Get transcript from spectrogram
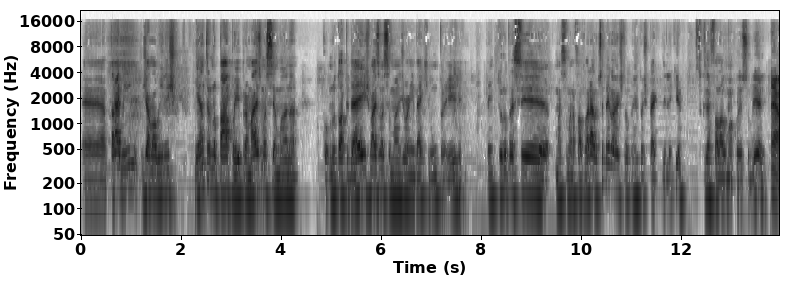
É, para mim, Jamal Williams entra no papo aí para mais uma semana no top 10, mais uma semana de running back 1 para ele. Tem tudo para ser uma semana favorável. Deixa eu pegar o retrospecto dele aqui, se quiser falar alguma coisa sobre ele. É,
